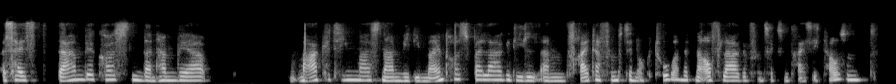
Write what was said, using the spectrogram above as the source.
Das heißt, da haben wir Kosten, dann haben wir Marketingmaßnahmen wie die Mainpostbeilage, die am Freitag, 15. Oktober mit einer Auflage von 36.000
